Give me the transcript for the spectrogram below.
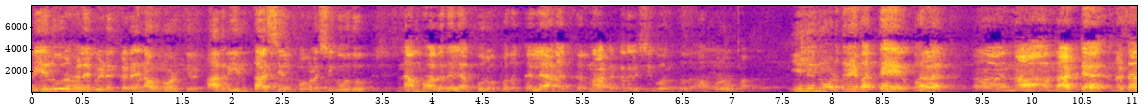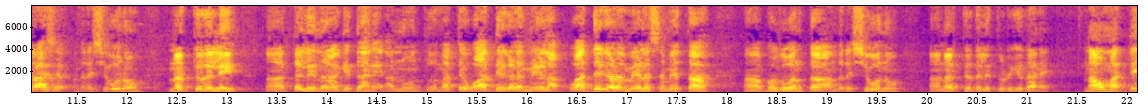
ಬೇಲೂರು ಹಳೆಬೀಡ ಕಡೆ ನಾವು ನೋಡ್ತೀವಿ. ಆದ್ರೆ ಇಂತಹ ಶಿಲ್ಪಗಳು ಸಿಗುವುದು ನಮ್ಮ ಭಾಗದಲ್ಲಿ ಅಪರೂಪದ. ಕಲ್ಯಾಣ ಕರ್ನಾಟಕದಲ್ಲಿ ಸಿಗುವಂತದ್ದು ಅಪರೂಪ. ಇಲ್ಲಿ ನೋಡಿದ್ರೆ ಮತ್ತೆ ನಾ- ನಾಟ್ಯ, ನಟರಾಜ ಅಂದ್ರೆ ಶಿವನು ನೃತ್ಯದಲ್ಲಿ ತಲ್ಲಿನಾಗಿದ್ದಾನೆ ಅನ್ನುವಂಥದ್ದು. ಮತ್ತೆ ವಾದ್ಯಗಳ ಮೇಳ. ವಾದ್ಯಗಳ ಮೇಳ ಸಮೇತ ಭಗವಂತ ಅಂದ್ರೆ ಶಿವನು ನೃತ್ಯದಲ್ಲಿ ತೊಡಗಿದ್ದಾನೆ. ನಾವು ಮತ್ತೆ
